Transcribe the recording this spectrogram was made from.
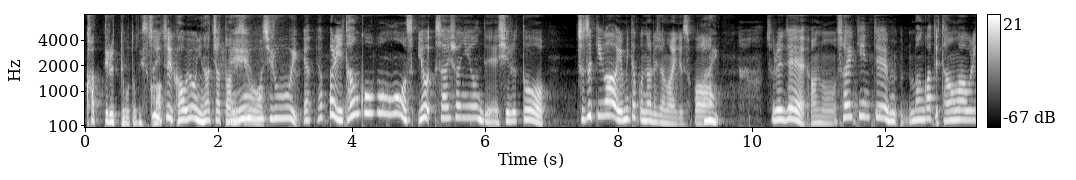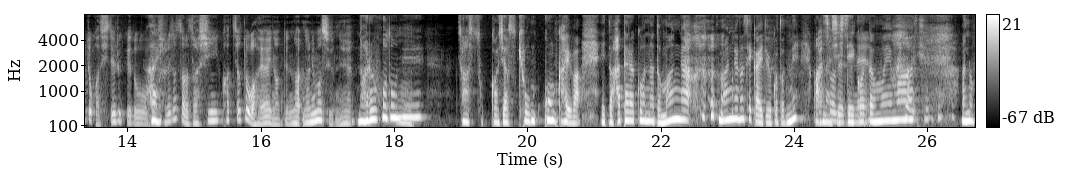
買ってるってことですか？ついつい買うようになっちゃったんですよ。えー面白い。ややっぱり単行本をよ最初に読んで知ると、続きが読みたくなるじゃないですか。はい。それで、あの、最近って漫画って単話売りとかしてるけど、はいそれだったら雑誌買っちゃった方が早いなってななりますよね。なるほどね。じゃあ、そっか。じゃあ、今日、今回は、えっと、働く女と漫画、漫画の世界ということでね、お話ししていこうと思います。はい。あの、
